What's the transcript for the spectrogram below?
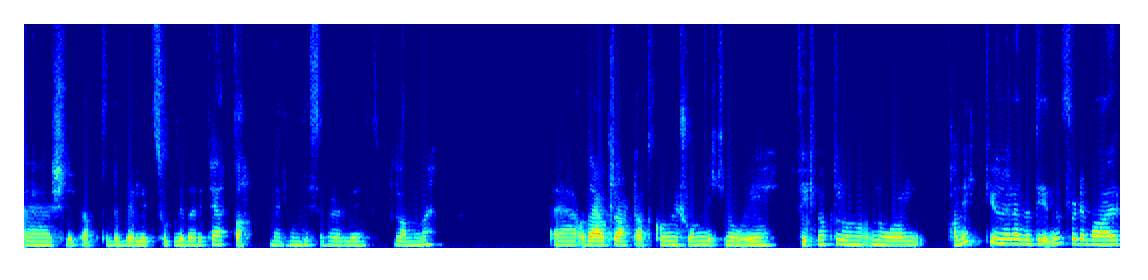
Eh, slik at det ble litt solidaritet da, mellom disse forskjellige landene. Eh, og det er jo klart at konvensjonen i, fikk nok noe panikk under denne tiden, for det var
